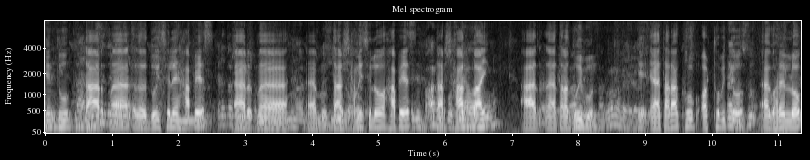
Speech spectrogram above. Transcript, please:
কিন্তু তার দুই ছেলে হাফেজ, আর তার স্বামী ছিল হাফেজ, তার সাত ভাই আর তারা দুই বোন। তারা খুব অর্থবিত্ত ঘরের লোক।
